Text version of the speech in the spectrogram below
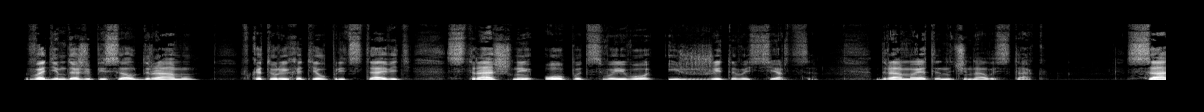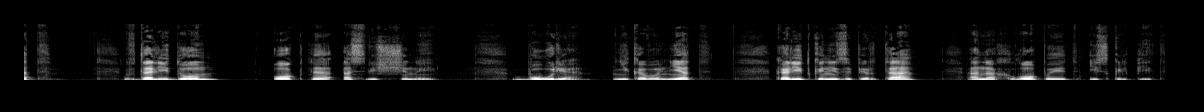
Вадим даже писал драму, в которой хотел представить страшный опыт своего изжитого сердца. Драма эта начиналась так. Сад, вдали дом, окна освещены. Буря, никого нет, калитка не заперта, она хлопает и скрипит.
